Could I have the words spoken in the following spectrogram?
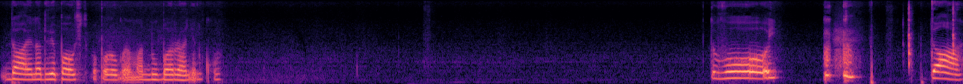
Да, и на две палочки попробуем одну баранинку. Твой. да,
